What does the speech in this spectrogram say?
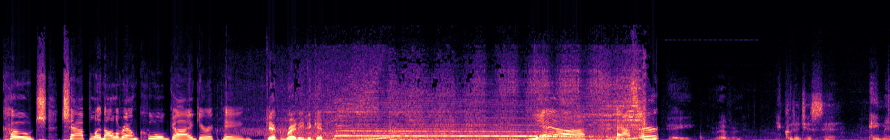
coach, chaplain, all around cool guy, Garrick Payne. Get ready to get. Yeah, pastor. Hey, Reverend, you could have just said amen.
